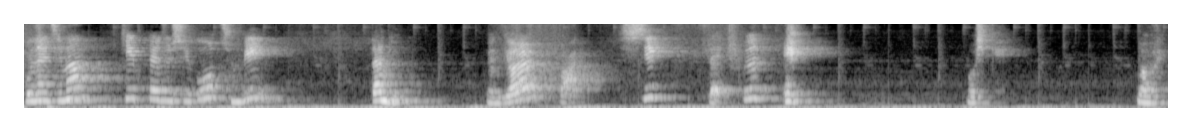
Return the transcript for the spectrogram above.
보내지만 킵 해주시고 준비 당기고 연결. 5, 6, 7, 8 멋있게. 마무리.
